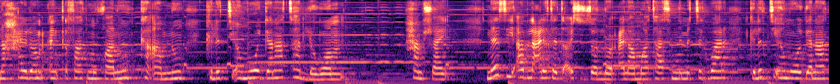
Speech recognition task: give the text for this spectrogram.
ንሓይሎም ዕንቅፋት ምዃኑ ከኣምኑ ክልቲኦም ወገናት ኣለዎም። ሓምሻይ ነዚ ኣብ ላዕሊ ተጠቒሱ ዘሎ ዕላማታት ንምትግባር ክልቲኦም ወገናት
